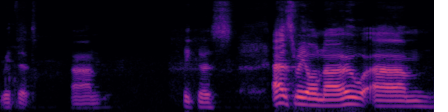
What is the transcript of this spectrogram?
with it, um, because as we all know, um,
